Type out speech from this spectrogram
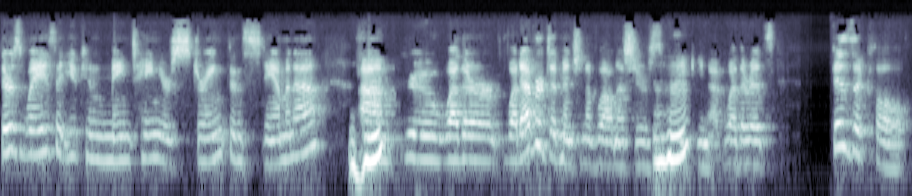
there's ways that you can maintain your strength and stamina mm-hmm. um, through whether whatever dimension of wellness you're mm-hmm. speaking of, whether it's physical,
